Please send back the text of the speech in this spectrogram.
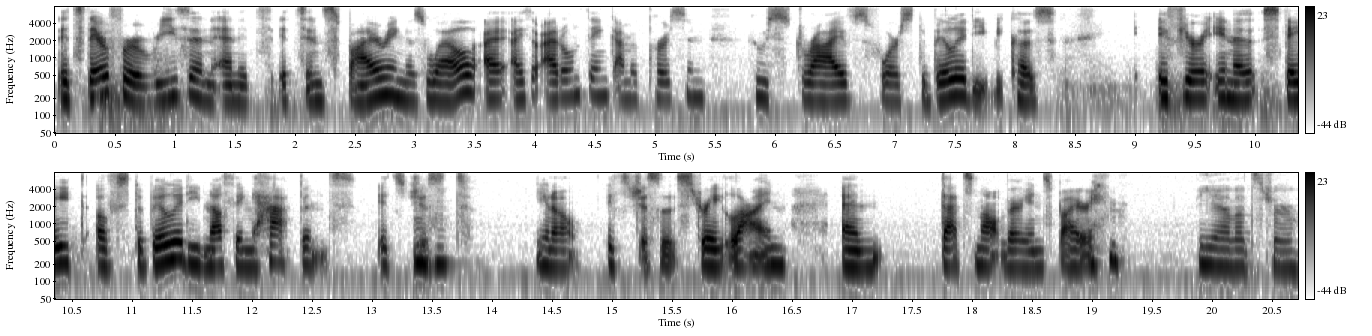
it's there for a reason and it's it's inspiring as well i I, th- I don't think i'm a person who strives for stability because if you're in a state of stability nothing happens it's mm-hmm. just mm-hmm. you know it's just a straight line and that's not very inspiring yeah that's true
